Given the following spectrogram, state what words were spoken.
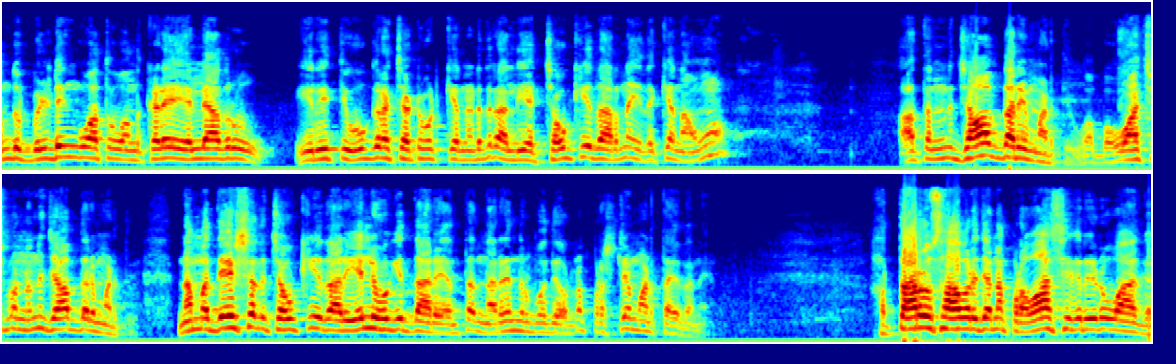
ಒಂದು ಬಿಲ್ಡಿಂಗು ಅಥವಾ ಒಂದು ಕಡೆ ಎಲ್ಲಿಯಾದರೂ ಈ ರೀತಿ ಉಗ್ರ ಚಟುವಟಿಕೆ ನಡೆದರೆ ಅಲ್ಲಿಯ ಚೌಕಿದಾರನ ಇದಕ್ಕೆ ನಾವು ಆತನನ್ನು ಜವಾಬ್ದಾರಿ ಮಾಡ್ತೀವಿ. ಒಬ್ಬ ವಾಚ್ಮನ್ನನ್ನು ಜವಾಬ್ದಾರಿ ಮಾಡ್ತೀವಿ. ನಮ್ಮ ದೇಶದ ಚೌಕಿದಾರಿ ಎಲ್ಲಿ ಹೋಗಿದ್ದಾರೆ ಅಂತ ನರೇಂದ್ರ ಮೋದಿ ಅವ್ರನ್ನ ಪ್ರಶ್ನೆ ಮಾಡ್ತಾ ಇದ್ದಾನೆ ಹತ್ತಾರು ಸಾವಿರ ಜನ ಪ್ರವಾಸಿಗರಿರುವಾಗ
